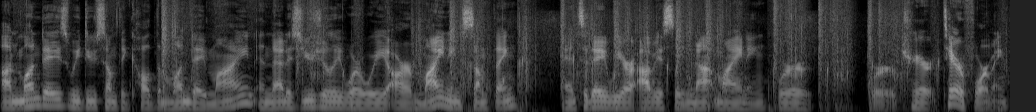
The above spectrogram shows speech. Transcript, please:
on Mondays we do something called the Monday Mine, and that is usually where we are mining something. And today we are obviously not mining; we're we're ter terraforming.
